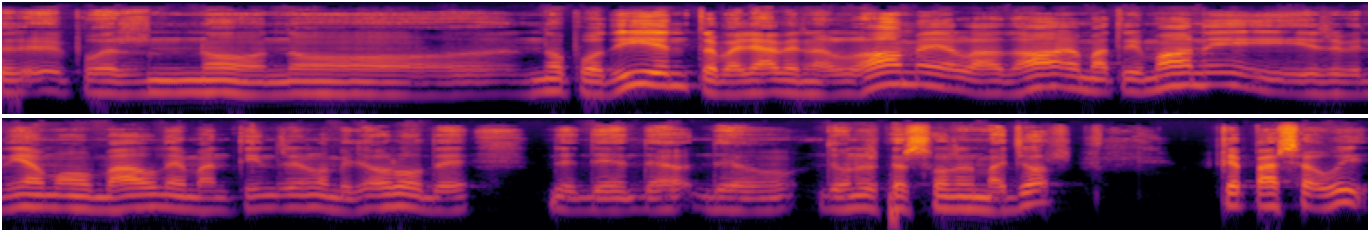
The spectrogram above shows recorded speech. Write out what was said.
eh, pues no, no, no podien, treballaven l'home, la dona, el matrimoni i es venia molt mal de mantenir lo millor o d'unes persones majors. Què passa avui?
